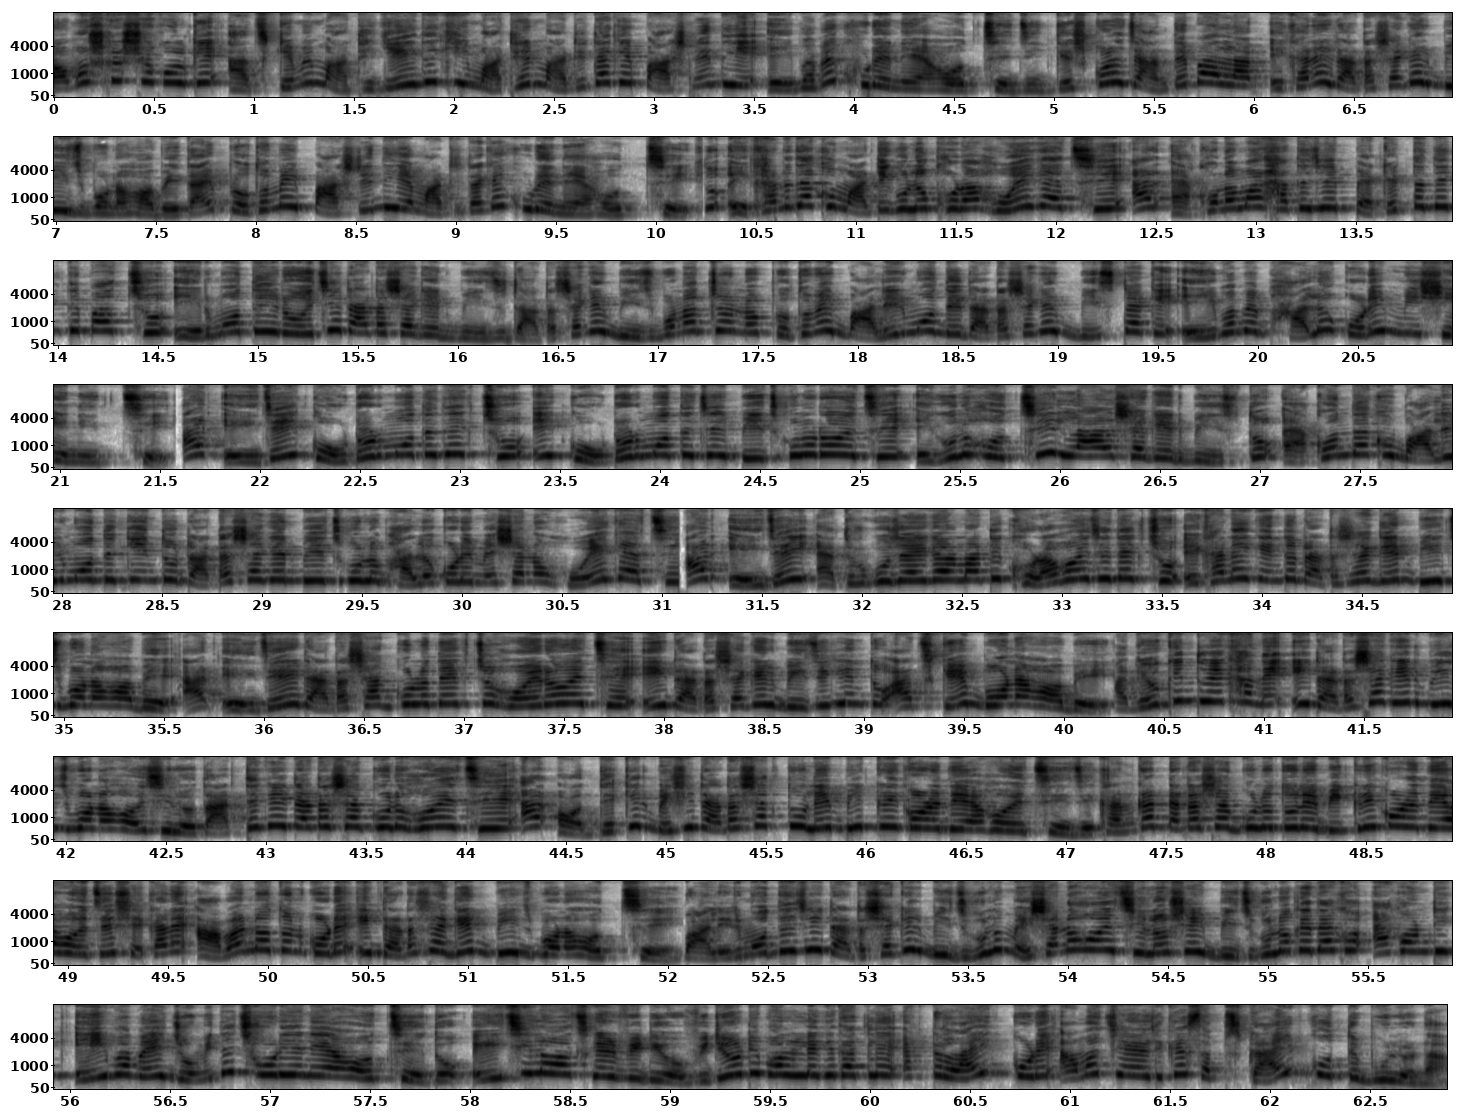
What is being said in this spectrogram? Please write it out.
নমস্কার সকলকে, আজকে আমি মাঠে গিয়ে দেখি, মাঠের মাটিটাকে পাশনে দিয়ে এইভাবে খুঁড়ে নেওয়া হচ্ছে। জিজ্ঞেস করে জানতে পারলাম, এখানে ডাটা শাকের বীজ বোনা হবে, তাই প্রথমেই পাশনে দিয়ে মাটিটাকে খুঁড়ে নেওয়া হচ্ছে। তো এখানে দেখো মাটিগুলো খোঁড়া হয়ে গেছে, আর এখন আমার হাতে যে প্যাকেটটা পাচ্ছ এর মধ্যেই রয়েছে ডাটা শাকের বীজ। ডাটা শাকের বীজ বোনার জন্য প্রথমে বালির মধ্যে ডাটা শাকের বীজটাকে এইভাবে ভালো করে মিশিয়ে নিচ্ছে। আর এই যে কৌটোর মধ্যে দেখছ, এই কৌটোর মধ্যে যে বীজগুলো রয়েছে, এগুলো হচ্ছে লাল শাকের বীজ। তো এখন দেখো বালির মধ্যে কিন্তু ডাটা শাকের বীজগুলো ভালো করে মেশানো হয়ে গেছে। আর এই যে এতটুকু জায়গার মাটি খোঁড়া হয়েছে দেখছ, এখানেই কিন্তু ডাটা শাকের বীজ বোনা হবে। আর এই যে ডাটা শাকগুলো দেখছ হয়ে রয়েছে, এই ডাটা শাকের বীজই কিন্তু আজকে বোনা হবে। আগেও কিন্তু এখানে এই ডাটা শাকের বীজ বোনা হয়েছিল, তার থেকেই ডাটা শাকগুলো হয়েছে, আর অর্ধেকের বেশি ডাটা শাক তুলে বিক্রি করে দেওয়া হয়েছে। যেখানকার ডাটা শাকগুলো তুলে বিক্রি করে দেওয়া হয়েছে, সেখানে আবার নতুন করে এই ডাটা শাকের বীজ বোনা হচ্ছে। বালির মধ্যে যে ডাটা শাকের বীজগুলো মেশানো হয়েছিল, সেই বীজগুলোকে দেখো, এখন ঠিক এইভাবে জমিতে ছড়িয়ে নেওয়া হচ্ছে। তো এই ছিল আজকের ভিডিও। ভিডিওটি ভালো লেগে থাকলে একটা লাইক করে আমার চ্যানেলটিকে সাবস্ক্রাইব করতে ভুলো না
